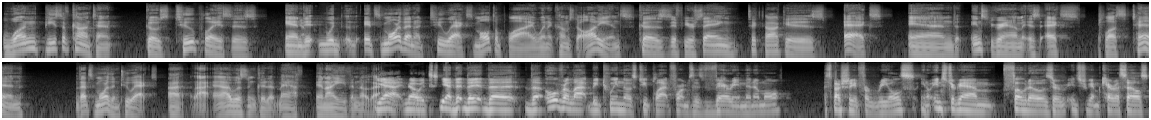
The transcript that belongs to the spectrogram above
one piece of content goes two places and yep. it would it's more than a 2x multiply when it comes to audience because if you're saying tiktok is x and instagram is x plus 10 that's more than 2x I, I, I wasn't good at math and i even know that. Yeah no it's yeah the, the the the overlap between those two platforms is very minimal especially for reels, you know, Instagram photos or Instagram carousels,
